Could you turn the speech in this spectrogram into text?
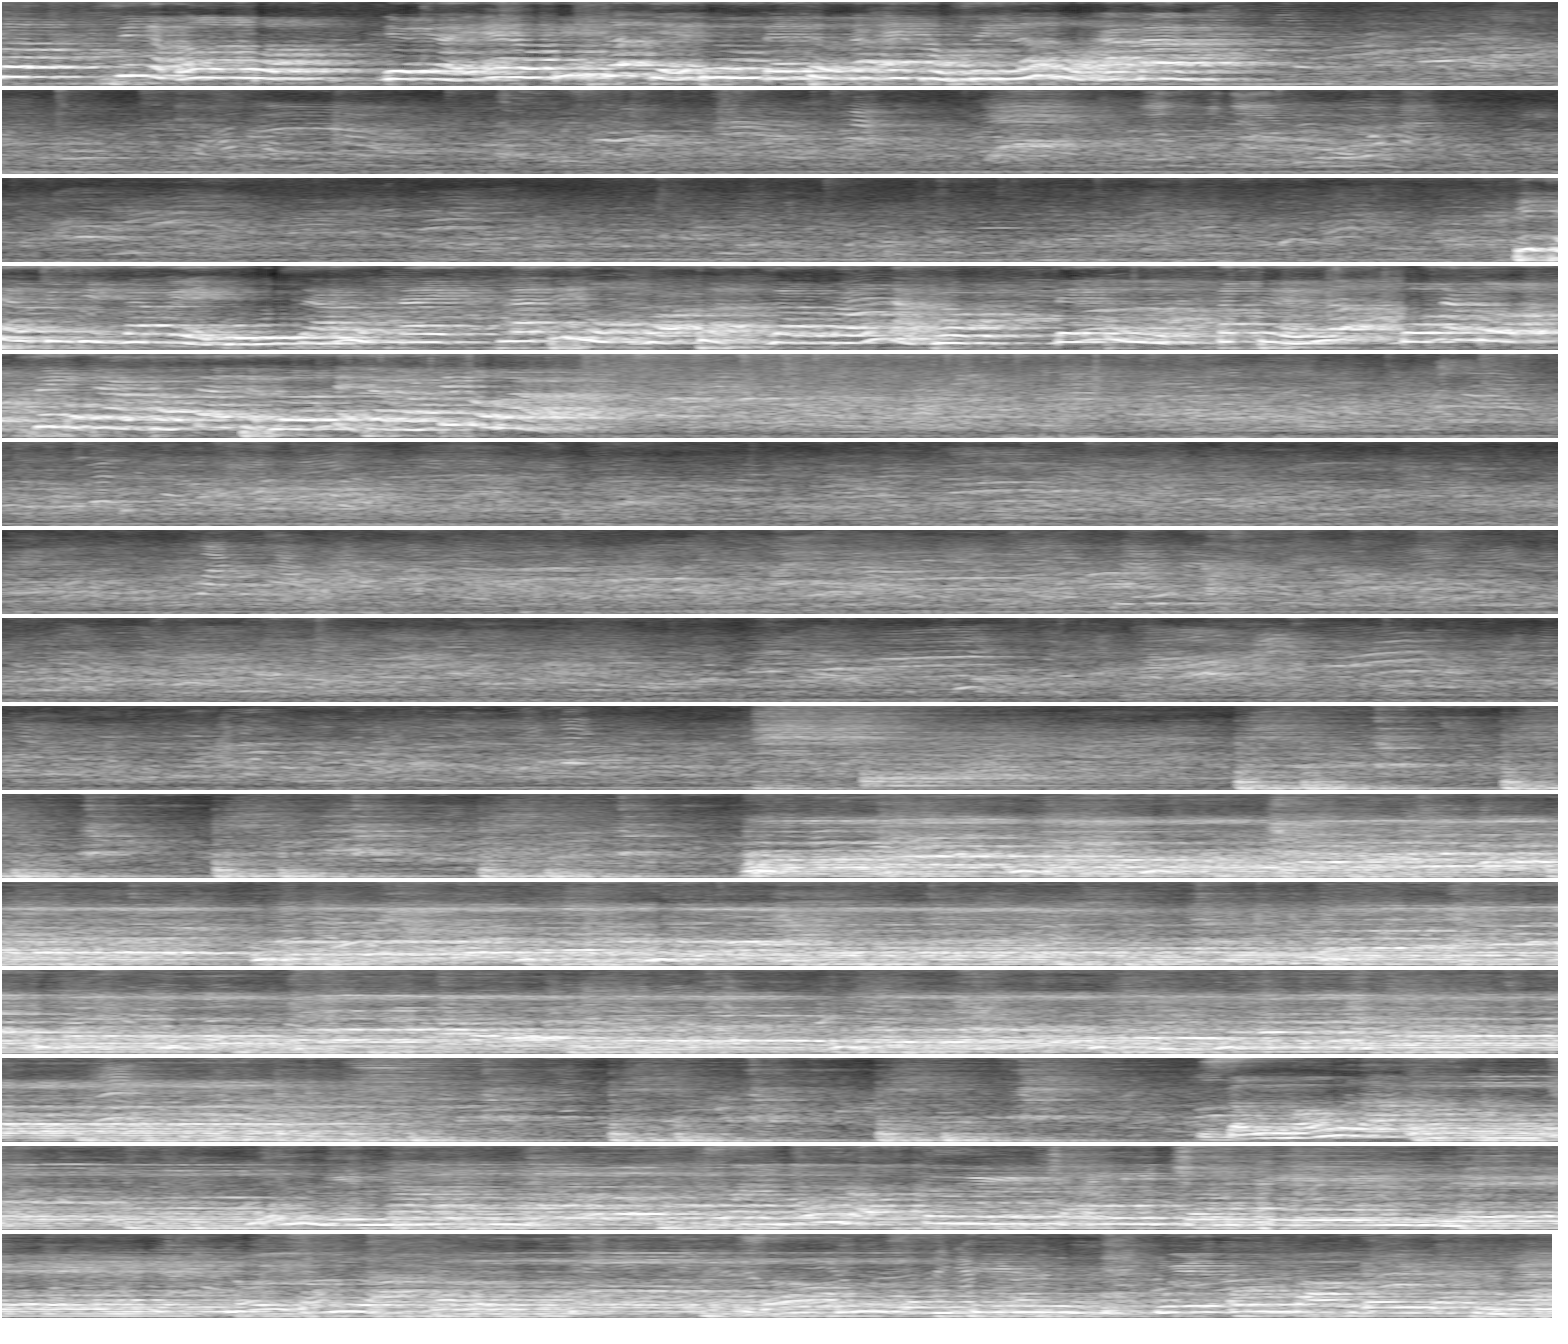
Vâng, xin cảm ơn một điều nhảy aerobic rất dễ thương đến từ các em học sinh lớp 1A3. Tiếp theo chương trình văn nghệ của buổi sáng hôm nay là tiết mục võ thuật dòng máu lạc hồng đến từ thể lớp 4 năm dòng máu lá không bốn nghìn năm, dòng máu đỏ tươi chảy trong tim mẹ nổi giống lá thờ giống dòng tiên nguyện ôm bao đời đẹp mẹ.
